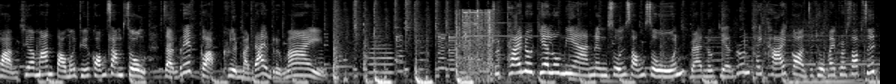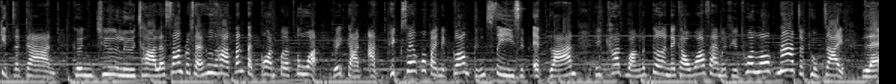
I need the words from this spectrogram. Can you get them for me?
ความเชื่อมั่นต่อมือถือของซัมซุงจะเรียกกลับคืนมาได้หรือไม่ ท้ายโนเกียลูเมีย1020 แบรนด์โนเกียรุ่นท้ายๆ ก่อนจะถูก Microsoft ซื้อกิจการ ขึ้นชื่อลือชาและสร้างกระแสฮือฮาตั้งแต่ก่อนเปิดตัว ด้วยการอัดพิกเซลเข้าไปในกล้องถึง 41 ล้าน ที่คาดหวังเหลือเกินนะคะว่าแฟนมือถือทั่วโลกน่าจะถูกใจ และ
